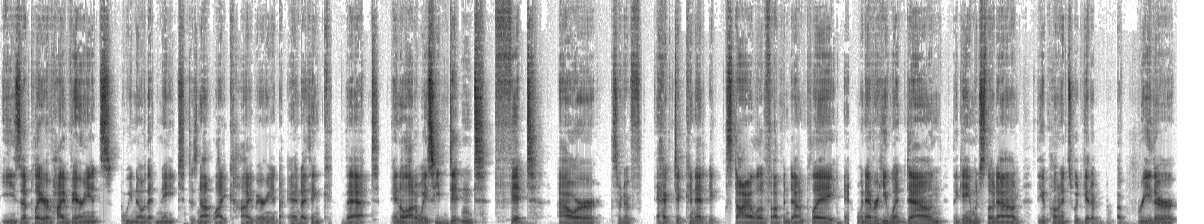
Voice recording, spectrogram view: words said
he's a player of high variance. We know that nate does not like high variant and i think that in a lot of ways he didn't fit our sort of hectic kinetic style of up and down play. And whenever he went down the game would slow down. The opponents would get a, a breather.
